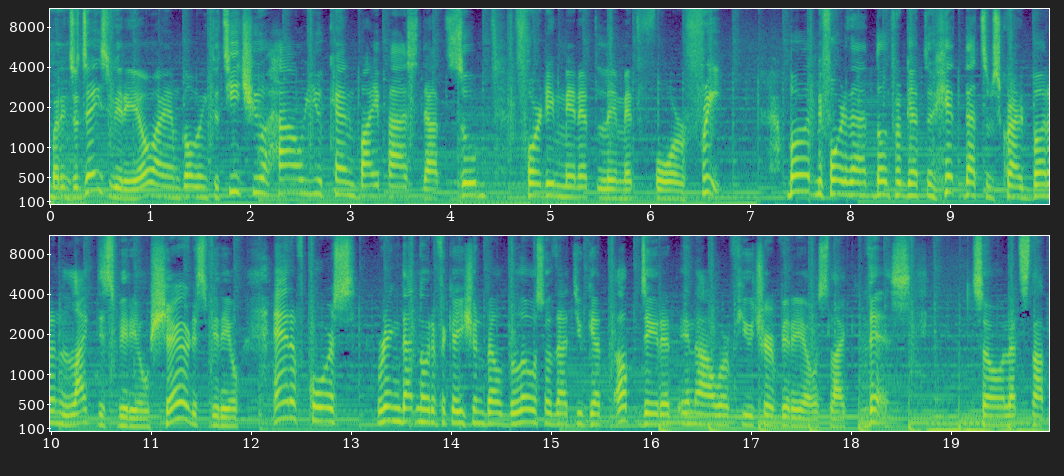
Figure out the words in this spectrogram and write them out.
But in today's video, I am going to teach you how you can bypass that Zoom 40 minute limit for free. But before that, don't forget to hit that subscribe button, like this video, share this video, and of course, ring that notification bell below so that you get updated in our future videos like this. So let's not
